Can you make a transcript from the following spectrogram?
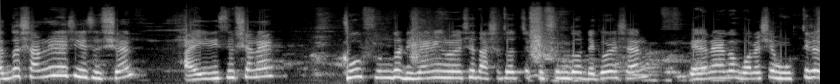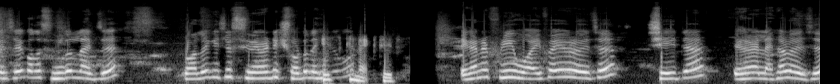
একদম সামনে রয়েছে রিসেপশন আর এই রিসেপশনে খুব সুন্দর ডিজাইনিং রয়েছে তার সাথে হচ্ছে খুব সুন্দর ডেকোরেশন এখানে একদম গণেশের মূর্তি রয়েছে কত সুন্দর লাগছে। তোমাদের কিছু সিনেমেটিক শটও দেখিয়ে দেবো। এখানে ফ্রি ওয়াইফাই রয়েছে সেইটা এখানে লেখা রয়েছে।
